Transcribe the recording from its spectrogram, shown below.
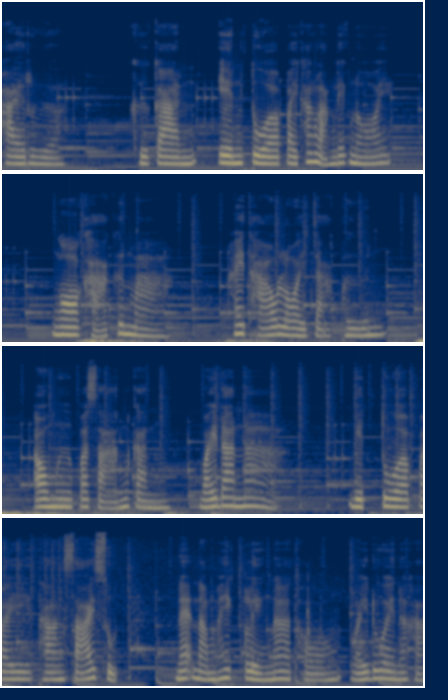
พายเรือ คือการเอ็นตัวไปข้างหลังเล็กน้อย งอขาขึ้นมา ให้เท้าลอยจากพื้น เอามือประสานกันไว้ด้านหน้า บิดตัวไปทางซ้ายสุด แนะนำให้เกรงหน้าท้องไว้ด้วยนะคะ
